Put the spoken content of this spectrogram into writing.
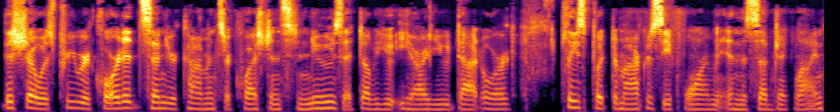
This show is pre-recorded. Send your comments or questions to news at weru.org please put Democracy Forum in the subject line.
